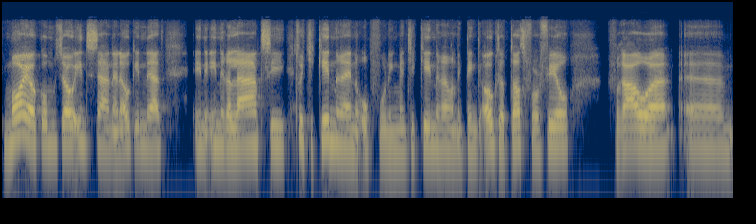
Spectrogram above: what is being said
Mooi ook om zo in te staan. En ook inderdaad in, in relatie tot je kinderen en de opvoeding met je kinderen. Want ik denk ook dat dat voor veel vrouwen ehm,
